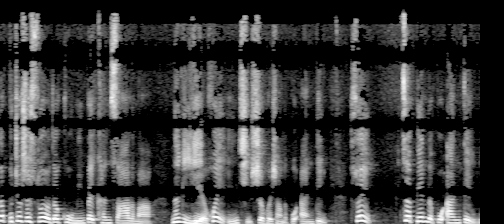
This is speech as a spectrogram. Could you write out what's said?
那不就是所有的股民被坑杀了吗？那个也会引起社会上的不安定。所以这边的不安定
